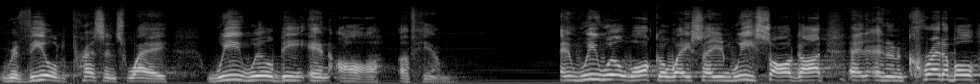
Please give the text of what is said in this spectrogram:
revealed presence way, we will be in awe of him. And we will walk away saying, We saw God in an incredible,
